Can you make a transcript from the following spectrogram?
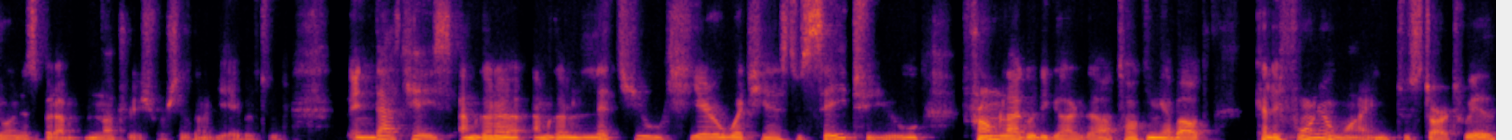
join us, but I'm not really sure she's going to be able to. In that case, I'm gonna I'm gonna let you hear what she has to say to you from Lago di Garda, talking about California wine to start with,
